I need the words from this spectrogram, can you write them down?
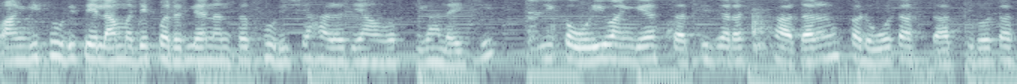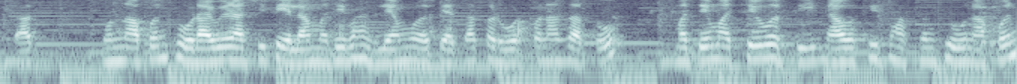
वांगी थोडी तेलामध्ये परतल्यानंतर थोडीशी हळद यावरती घालायची. जी कवळी वांगी असतात ती जराशी साधारण कडवट असतात तुरट असतात. म्हणून आपण थोडा वेळ अशी तेलामध्ये भाजल्यामुळे त्याचा कडवटपणा जातो. मध्यम आचेवरती यावरती झाकून ठेवून आपण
